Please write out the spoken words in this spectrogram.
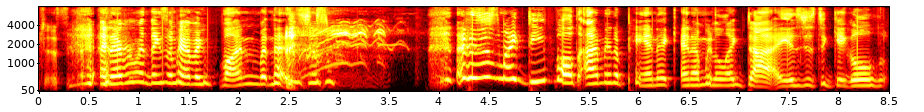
just and everyone thinks I'm having fun, but that is just that is just my default. I'm in a panic and I'm gonna like die. Is just to giggle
